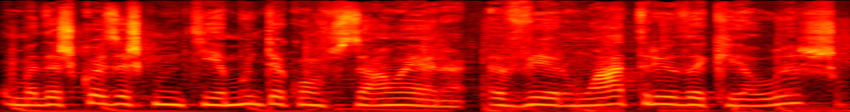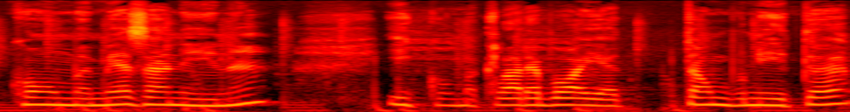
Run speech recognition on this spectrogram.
uma das coisas que me metia muita confusão era haver um átrio daqueles com uma mezanina e com uma claraboia tão bonita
